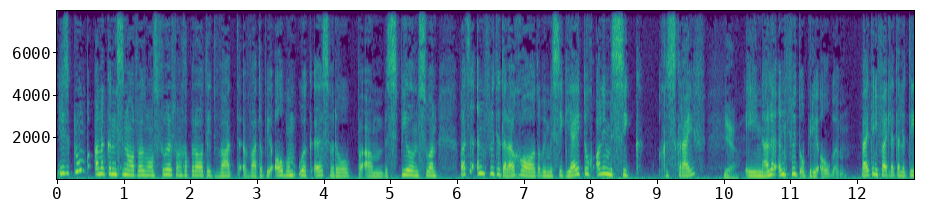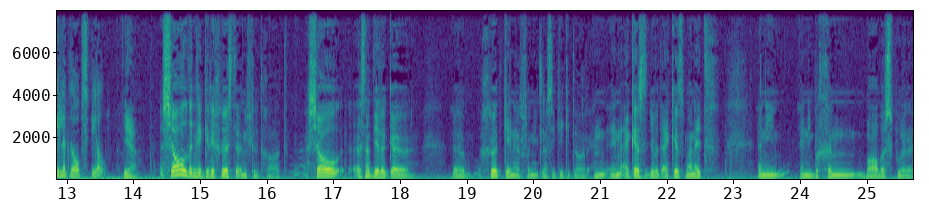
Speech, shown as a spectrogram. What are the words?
Hier's 'n klomp ander kunstenaars wat ons vroeër van gepraat het wat wat op die album ook is wat daarop um bespeel en so aan. Wat se invloed het hulle gehad op die musiek? Jy het tog al die musiek geskryf Ja. en hulle invloed op hierdie album. Buite die feit dat hulle natuurlik daarop speel. Ja. Shaal dink ek het die grootste invloed gehad. Shaal is natuurlik 'n 'n groot kenner van die klassieke gitaar en en ek is jy weet ek is maar net in die in die begin baberspore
